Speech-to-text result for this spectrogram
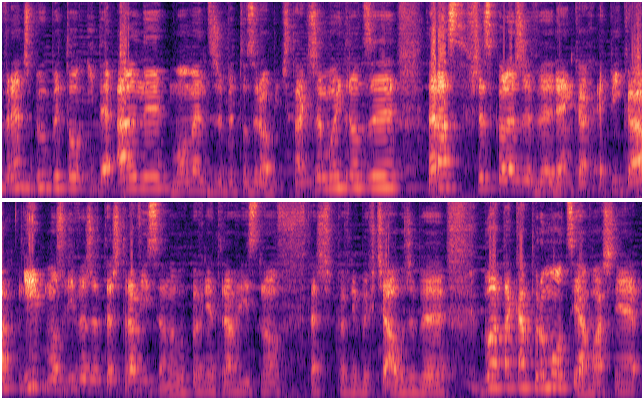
wręcz byłby to idealny moment, żeby to zrobić. Także moi drodzy, teraz wszystko leży w rękach Epika i możliwe, że też Travisa, no bo pewnie Travis no też pewnie by chciał, żeby była taka promocja właśnie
